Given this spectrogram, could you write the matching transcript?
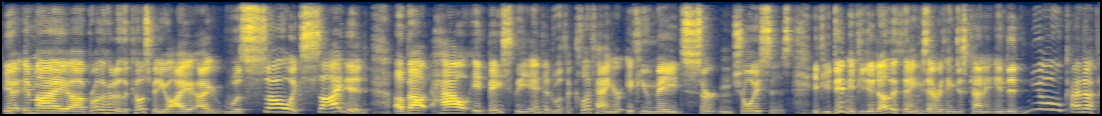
in my uh, Brotherhood of the Coast video, I, I, was so excited about how it basically ended with a cliffhanger if you made certain choices. If you didn't, if you did other things, everything just kind of ended, you know, kind of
